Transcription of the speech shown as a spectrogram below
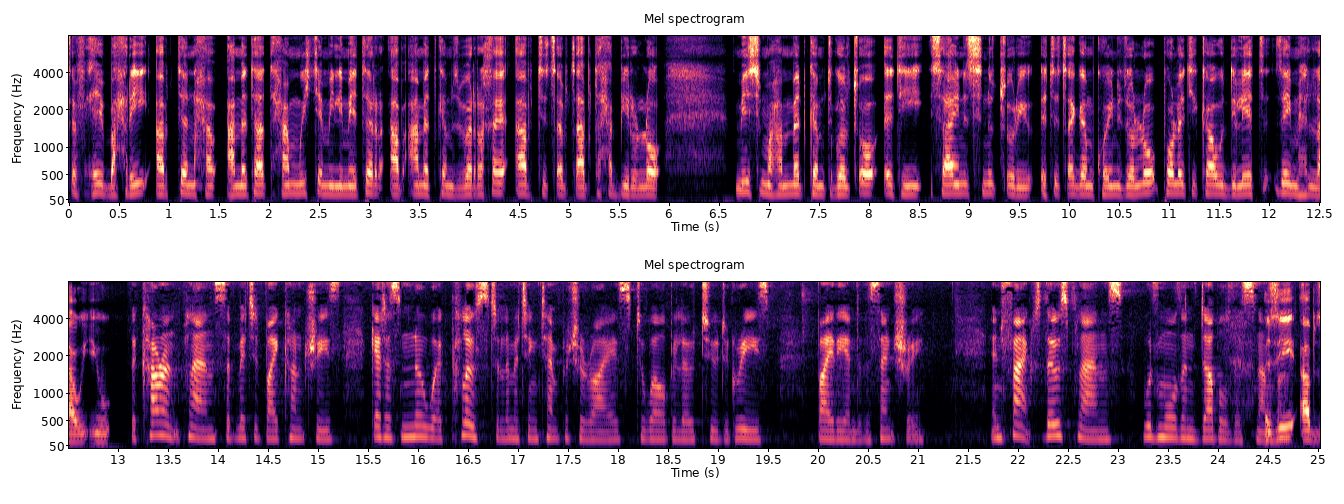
ጽፍሒ ባሕሪ ኣብተን ዓመታት 5 ሚሜትር ኣብ ዓመት ከም ዝበረኸ ኣብቲ ጸብጻብ ተሓቢሩ ኣሎ ሚስ መሓመድ ከም ትገልጾ እቲ ሳይንስ ንጹር እዩ እቲ ጸገም ኮይኑ ዘሎ ፖለቲካዊ ድሌት ዘይምህላዊ እዩ The current plans submitted by countries get us nowhere close to limiting temperature rise to well below 2 degrees by the end of the century. In fact, those plans would more than double this number. እዚ ኣብዚ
